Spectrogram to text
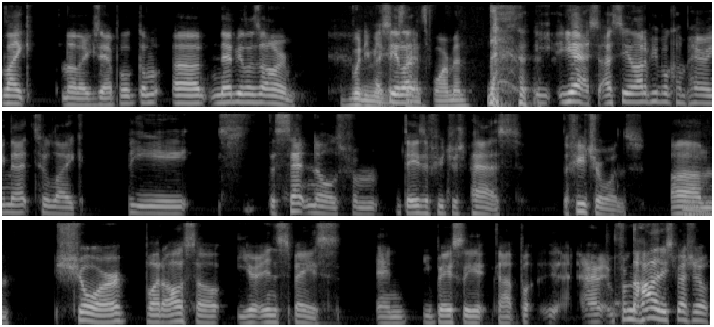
Like another example, uh, Nebula's arm. What do you mean see the a lot- transforming? Yes, I see a lot of people comparing that to like the the Sentinels from Days of Futures Past, the future ones. Um, sure, but also you're in space and you basically got uh, from the holiday special.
